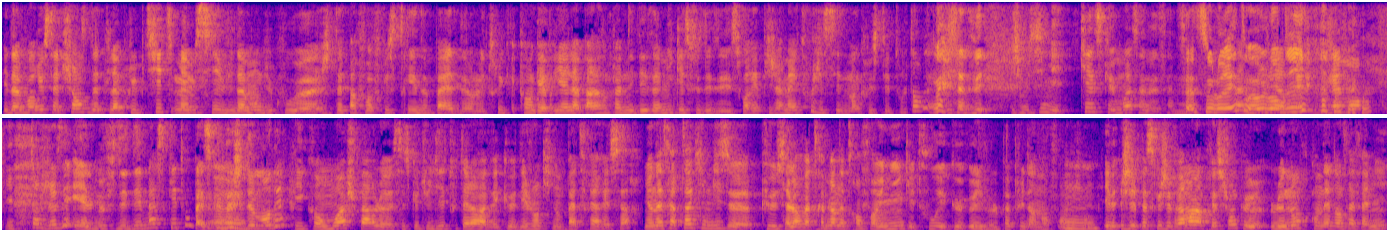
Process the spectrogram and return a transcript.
et d'avoir eu cette chance d'être la plus petite même si évidemment du coup euh, j'étais parfois frustrée de pas être dans les trucs quand Gabrielle a par exemple amené des amis qu'elle se faisait des soirées pyjama et tout j'essayais de m'incruster tout le temps et ça devait je me suis dit mais qu'est-ce que moi ça me ça me Ça te saoulerait ça toi aujourd'hui Vraiment. Et pourtant je le faisais et elle me faisait des masques et tout parce que Ouais. bah, je demandais. Et quand moi je parle, c'est ce que tu disais tout à l'heure avec euh, des gens qui n'ont pas de frères et sœurs. Il y en a certains qui me disent euh, que ça leur va très bien d'être enfant unique et tout et que eux ils veulent pas plus d'un enfant. et Mhm. tout. Et parce que j'ai vraiment l'impression que le nombre qu'on est dans sa famille,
